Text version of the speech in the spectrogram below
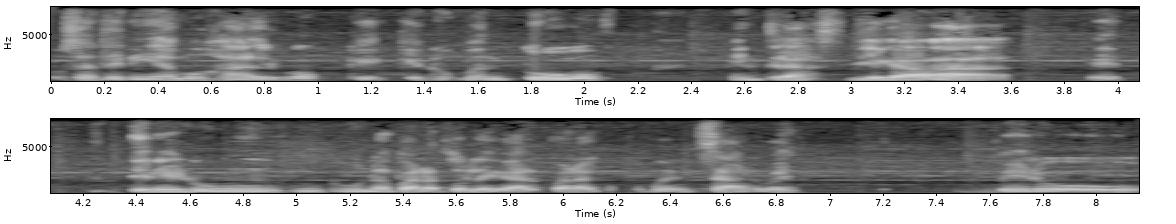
o sea, teníamos algo que, que nos mantuvo mientras llegaba eh, tener un, un, aparato legal para comenzar, ¿ves? Pero,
